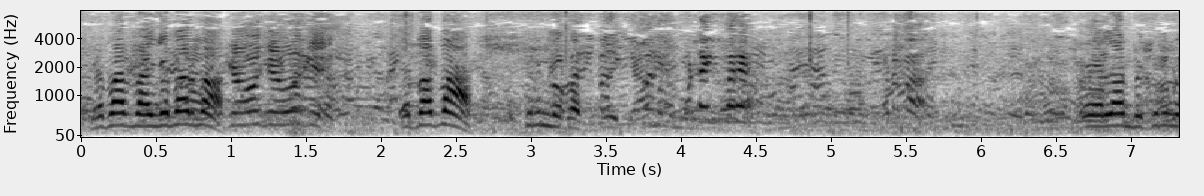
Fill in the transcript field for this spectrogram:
இங்க பாருப்பா இங்க பாருப்பா. ஏ பாப்பா திரும்ப எல்லாம் திரும்ப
